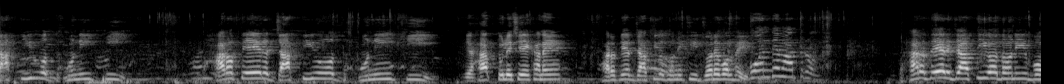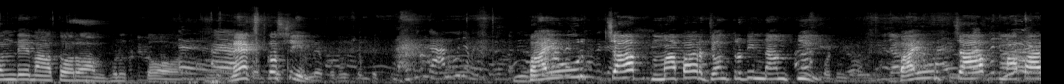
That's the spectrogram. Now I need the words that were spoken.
জাতীয় ধ্বনি কি? ভারতের জাতীয় ধ্বনি কি? যে হাত তুলেছে এখানে ভারতের জাতীয় ধ্বনি কি জোরে বলবে? বন্দে মাতরম। ভারতের জাতীয় ধ্বনি বন্দে মাতরম উত্তর নেক্সট কোশ্চিন। বায়ুর চাপ মাপার যন্ত্রটির নাম কি? বায়ুর চাপ মাপার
